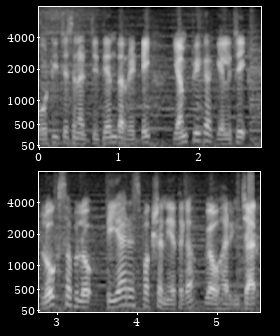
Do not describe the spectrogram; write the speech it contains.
పోటీ చేసిన జితేందర్ రెడ్డి ఎంపీగా గెలిచి లోక్సభలో టీఆర్ఎస్ పక్ష నేతగా వ్యవహరించారు.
